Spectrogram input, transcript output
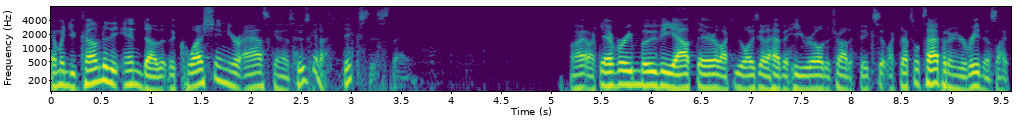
And when you come to the end of it, the question you're asking is, who's going to fix this thing? Right? Like every movie out there, like you always got to have a hero to try to fix it. Like that's what's happening when you're reading this. Like,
